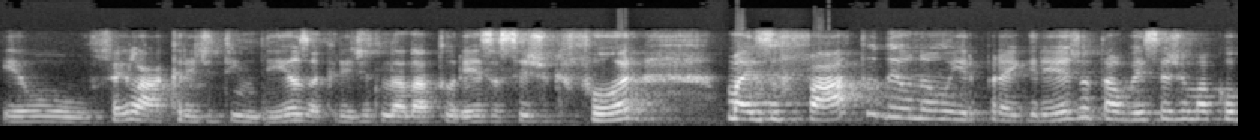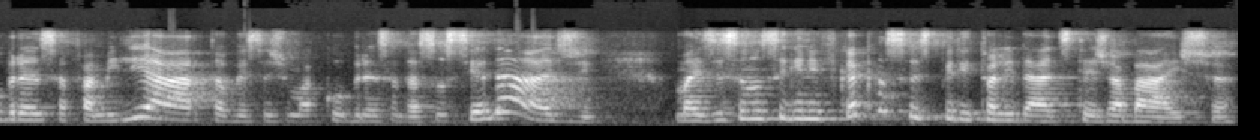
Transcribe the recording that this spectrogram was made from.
eu, sei lá, acredito em Deus, acredito na natureza, seja o que for, mas o fato de eu não ir para a igreja talvez seja uma cobrança familiar, talvez seja uma cobrança da sociedade, mas isso não significa que a sua espiritualidade esteja baixa.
